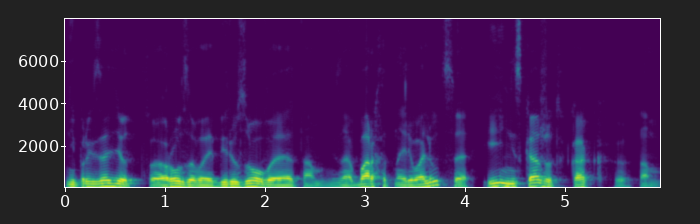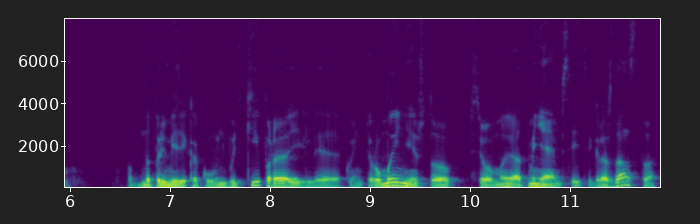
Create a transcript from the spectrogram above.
не произойдет розовая, бирюзовая, там, не знаю, бархатная революция и не скажут, как там, на примере какого-нибудь Кипра или какой-нибудь Румынии, что все, мы отменяем все эти гражданства,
